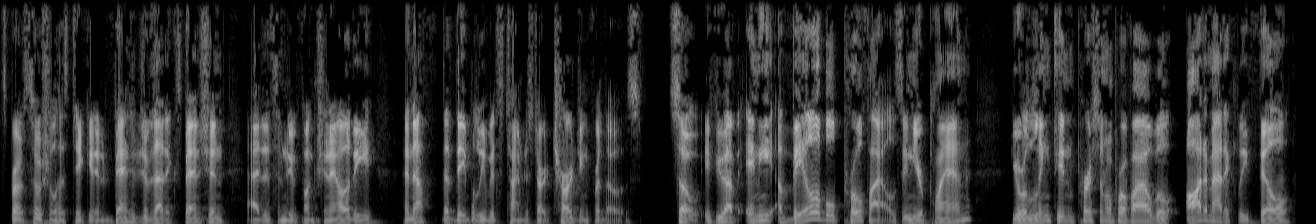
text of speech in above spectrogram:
Sprout Social has taken advantage of that expansion, added some new functionality, enough that they believe it's time to start charging for those. So if you have any available profiles in your plan, your LinkedIn personal profile will automatically fill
